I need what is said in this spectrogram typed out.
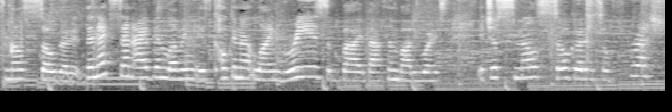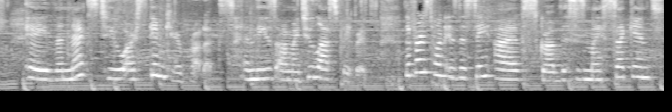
smells so good. The next scent I've been loving is Coconut Lime Breeze by Bath & Body Works. It just smells so good and so fresh. Okay, the next two are skincare products, and these are my two last favorites. The first one is the St. Ives Scrub. This is my second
